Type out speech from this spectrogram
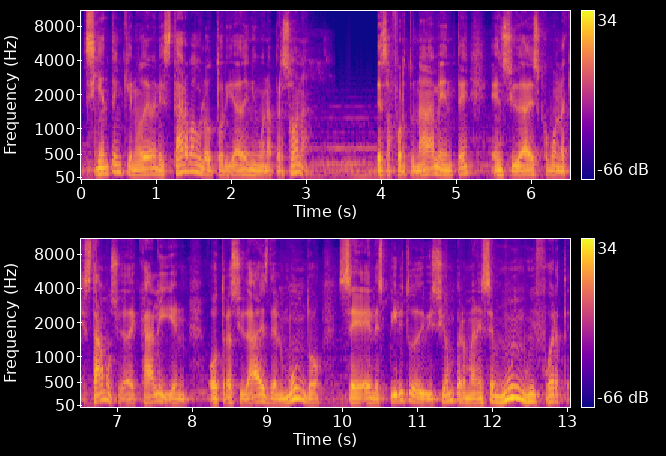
sienten que no deben estar bajo la autoridad de ninguna persona. Desafortunadamente, en ciudades como la que estamos, ciudad de Cali y en otras ciudades del mundo, el espíritu de división permanece muy, muy fuerte.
